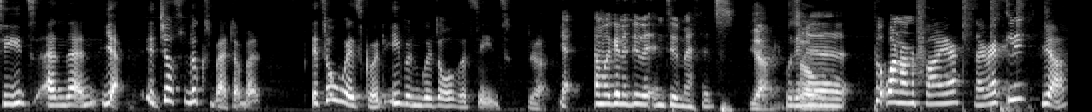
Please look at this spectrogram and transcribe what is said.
seeds and then yeah it just looks better but it's always good even with all the seeds Yeah, Yeah. And we're gonna do it in two methods. yeah. We're so, gonna put one on a fire directly, yeah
